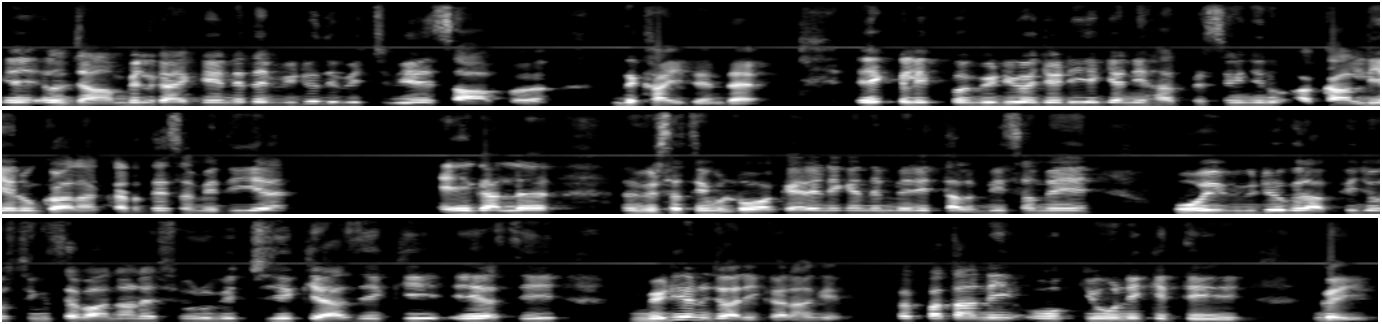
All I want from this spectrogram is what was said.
ਇਹ ਇਲਜ਼ਾਮ ਵੀ ਲਗਾਏ ਗਏ ਨੇ ਤੇ ਵੀਡੀਓ ਦੇ ਵਿੱਚ ਵੀ ਇਹ ਸਾਫ਼ ਦਿਖਾਈ ਦਿੰਦਾ ਹੈ। ਇਹ ਕਲਿੱਪ ਵੀਡੀਓ ਜਿਹੜੀ ਹੈ ਗਿਆਨੀ ਹਰਪ੍ਰੀਤ ਸਿੰਘ ਜੀ ਨੂੰ ਅਕਾਲੀਆਂ ਨੂੰ ਗਾਲਾਂ ਕੱਢਦੇ ਸਮੇਂ ਦੀ ਹੈ। ਇਹ ਗੱਲ ਵਿਰਸਾ ਸਿੰਘ ਬਲਟੋਆ ਕਹਿ ਰਹੇ ਨੇ, ਕਹਿੰਦੇ, ਮੇਰੀ ਤਲਬੀ ਸਮੇਂ ਹੋਈ ਵੀਡੀਓਗ੍ਰਾਫੀ ਜੋ ਸਿੰਘ ਸਹਿਬਾਨਾ ਨੇ ਸ਼ੁਰੂ ਵਿੱਚ ਹੀ ਕਿਹਾ ਸੀ ਕਿ ਇਹ ਅਸੀਂ ਮੀਡੀਆ ਨੂੰ ਜਾਰੀ ਕਰਾਂਗੇ। ਪਰ ਪਤਾ ਨਹੀਂ ਉਹ ਕਿਉਂ ਨਹੀਂ ਕੀਤੀ ਗਈ।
